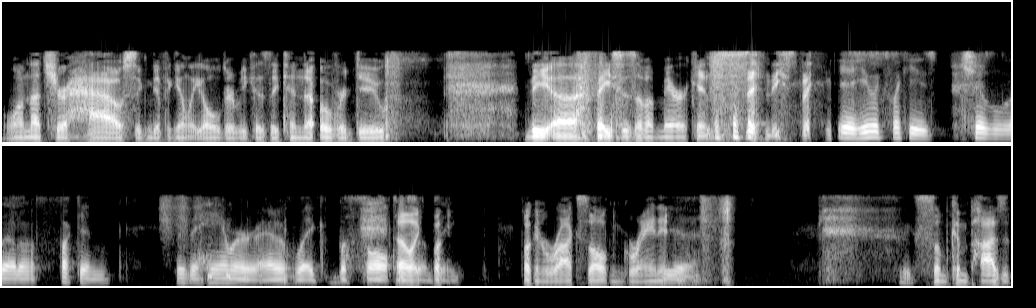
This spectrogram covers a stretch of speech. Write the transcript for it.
Well, I'm not sure how significantly older because they tend to overdo the uh, faces of Americans in these things. Yeah, he looks like he's chiseled out of fucking with a hammer out of like basalt or Oh, like something. Fucking rock salt and granite. Yeah. Some composite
